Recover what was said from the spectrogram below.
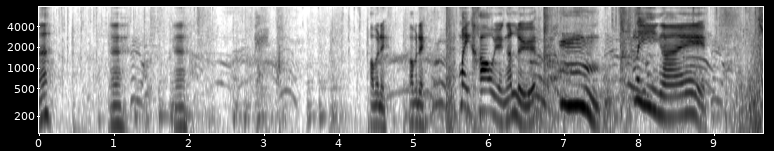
ฮะเข้ามาดิเข้ามาดิไม่เข้าอย่างนั้นหรืออืมนี่ไงโท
